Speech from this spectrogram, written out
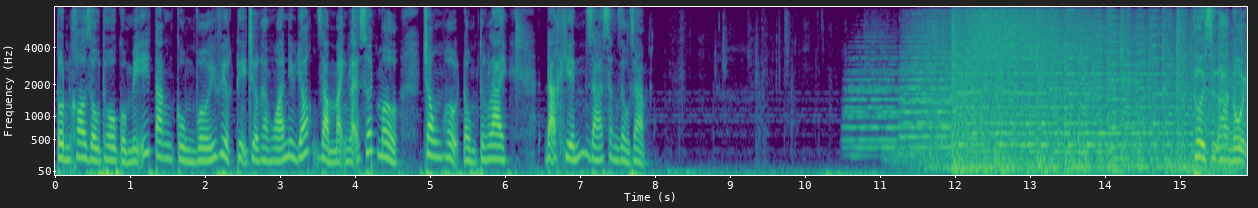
tồn kho dầu thô của Mỹ tăng cùng với việc thị trường hàng hóa New York giảm mạnh lãi suất mở trong hợp đồng tương lai đã khiến giá xăng dầu giảm. Thời sự Hà Nội,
